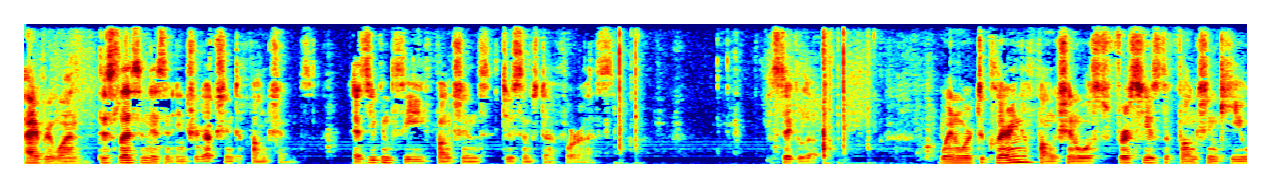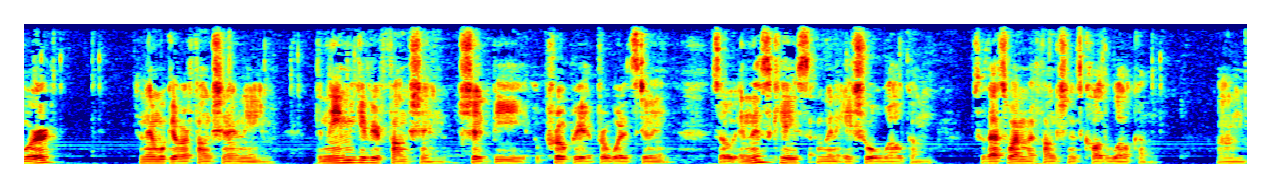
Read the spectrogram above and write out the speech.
Hi everyone, this lesson is an introduction to functions. As you can see, functions do some stuff for us. Let's take a look. When we're declaring a function, we'll first use the function keyword, and then we'll give our function a name. The name you give your function should be appropriate for what it's doing. So in this case, I'm going to issue a welcome. So that's why my function is called welcome. Um,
